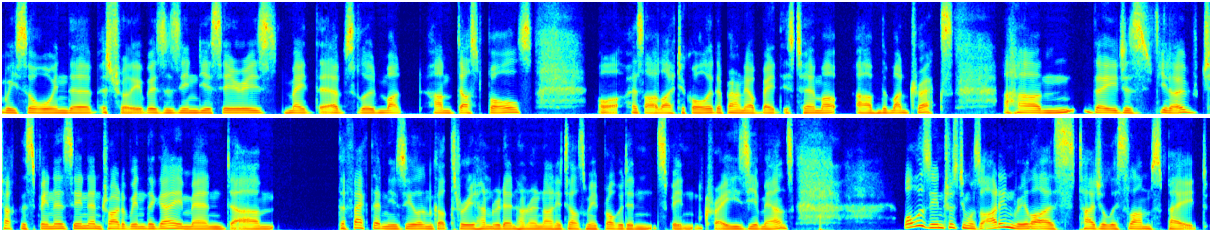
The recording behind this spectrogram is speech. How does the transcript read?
We saw in the Australia versus India series, made the absolute mud um, dust bowls or as I like to call it, apparently I've made this term up, um, the mud tracks. Um, they just, you know, chuck the spinners in and try to win the game. And um, the fact that New Zealand got 300 and 190 tells me it probably didn't spin crazy amounts. What was interesting was I didn't realize Taijul Islam's played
